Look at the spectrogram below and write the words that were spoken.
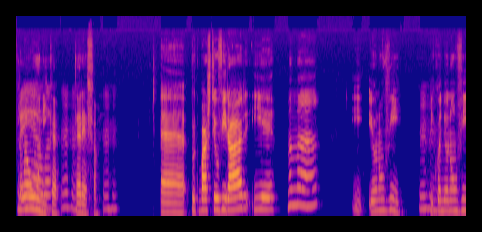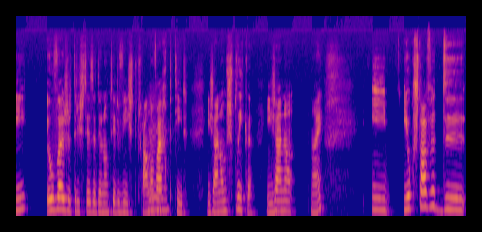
Para numa ela. única Uhum. tarefa. Uhum. Ah, porque basta eu virar e é mamã e eu não vi. Uhum. E quando eu não vi, eu vejo a tristeza de eu não ter visto, porque ela não vai Uhum. repetir e já não me explica e já não, não é? E eu gostava de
